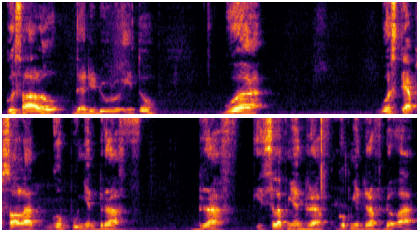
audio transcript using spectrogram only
Gue selalu dari dulu itu gue gue setiap sholat gue punya draft draft istilah punya draft gue punya draft doa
